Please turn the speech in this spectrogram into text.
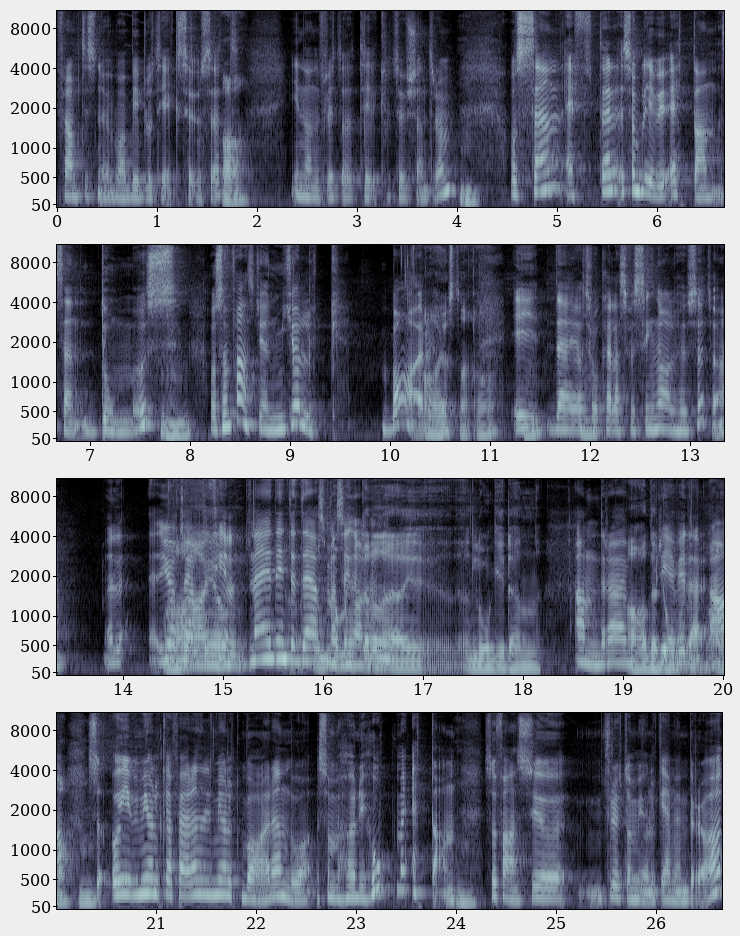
fram tills nu var bibliotekshuset. Mm. Innan det flyttade till Kulturcentrum. Och sen efter så blev ju ettan sen Domus. Och sen fanns det ju en mjölkbar. Mm. Ja, just det. Ja. I det jag tror kallas för signalhuset va? Eller, jag tar Ah, alltid fel. Nej, det är inte det som är inte den signalhuset. är, den låg i den... Andra Ja, där bredvid de- där. Ja. mm. Så, och i mjölkaffären, eller mjölkbaren då, som hör ihop med ettan, Mm. så fanns ju förutom mjölk även bröd.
